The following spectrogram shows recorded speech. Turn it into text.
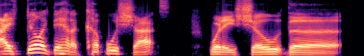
I feel like they had a couple of shots where they showed the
